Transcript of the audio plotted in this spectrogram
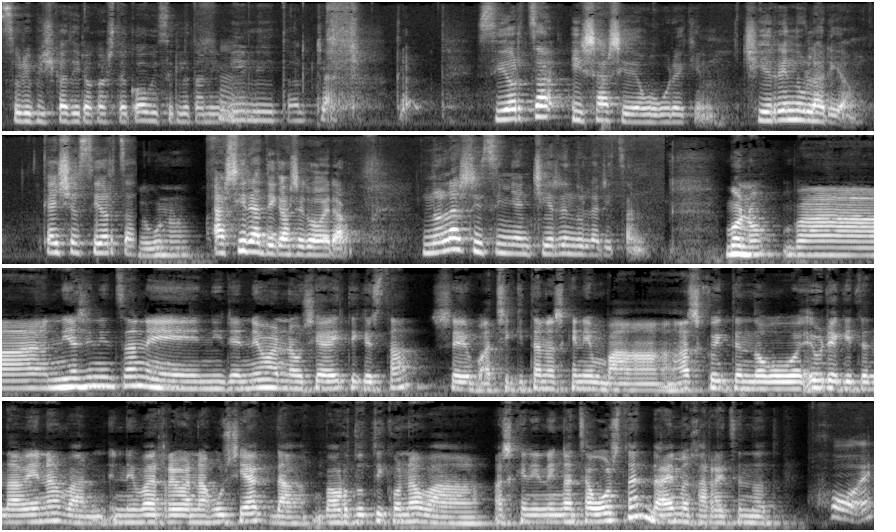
Zuri pixkat irakasteko, bizikletan ibili, tal. Klar. Klar. Ziortza isasi dugu gurekin. Txirrindularia. Kaixo ziortza. Egunon. Hasiratik hasiko gera. Nola hasi zinen txirrindularitzan? Bueno, ba, ni hasi nintzen e, nire neban nausiagaitik ez da. Ze, ba, txikitan azkenien, ba, asko iten dugu eurek iten da bena, ba, neba erreba nagusiak, da, ba, ordutik ona, ba, azkenien engantza guzten, da, hemen jarraitzen dut. Jo, eh?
